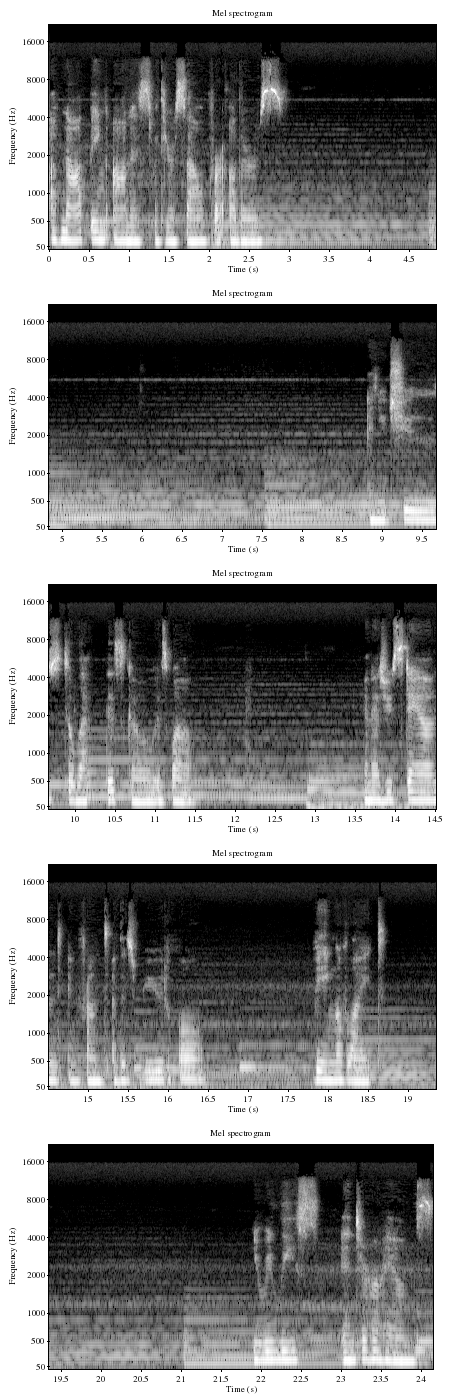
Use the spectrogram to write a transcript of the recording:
of not being honest with yourself or others. Choose to let this go as well. And as you stand in front of this beautiful being of light, you release into her hands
